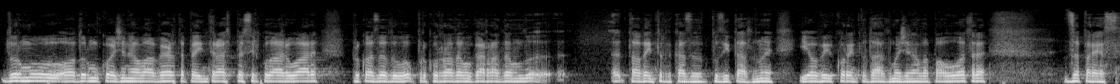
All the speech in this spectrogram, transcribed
durmo ou durmo com a janela aberta para entrar para circular o ar por causa do porque o radão o garradão eh, está dentro de casa depositado, não é? E ouvir corrente de de uma janela para a outra desaparece.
